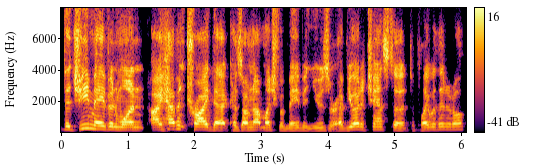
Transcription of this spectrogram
the G Maven one, I haven't tried that because I'm not much of a Maven user. Have you had a chance to to play with it at all?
